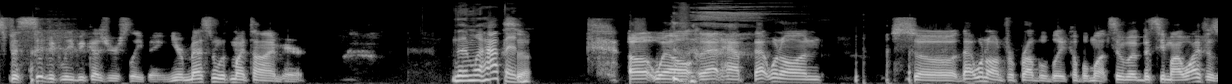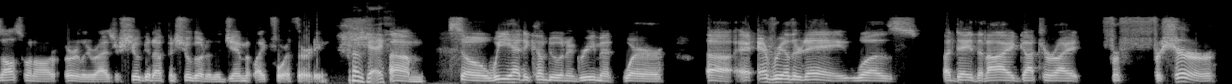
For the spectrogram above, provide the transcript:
specifically because you're sleeping. You're messing with my time here." then what happened So- Uh, well, that happened. that went on. So that went on for probably a couple months. So, but, but see, my wife is also an early riser. She'll get up and she'll go to the gym at like 4:30. okay Um, so we had to come to an agreement where uh, every other day was a day that I got to write for for sure,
